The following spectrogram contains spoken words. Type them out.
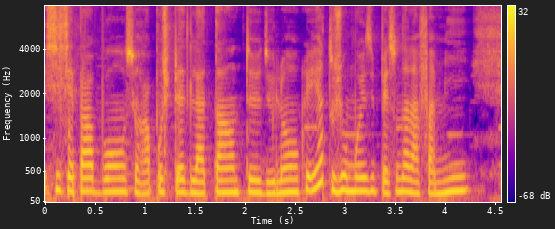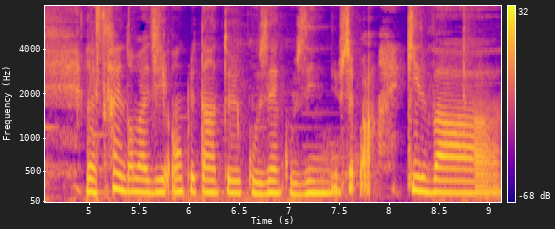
si c'est pas bon, on se rapproche peut-être de la tante, de l'oncle. Il y a toujours moins une personne dans la famille restreinte, on va dire oncle, tante, cousin, cousine, je sais pas, qui va,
